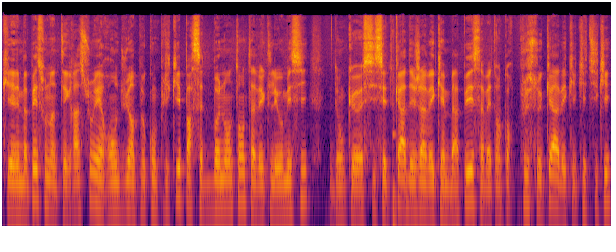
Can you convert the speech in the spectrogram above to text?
Kylian Mbappé, son intégration est rendue un peu compliquée par cette bonne entente avec Léo Messi. Donc euh, si c'est le cas déjà avec Mbappé, ça va être encore plus le cas avec Ekitike.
